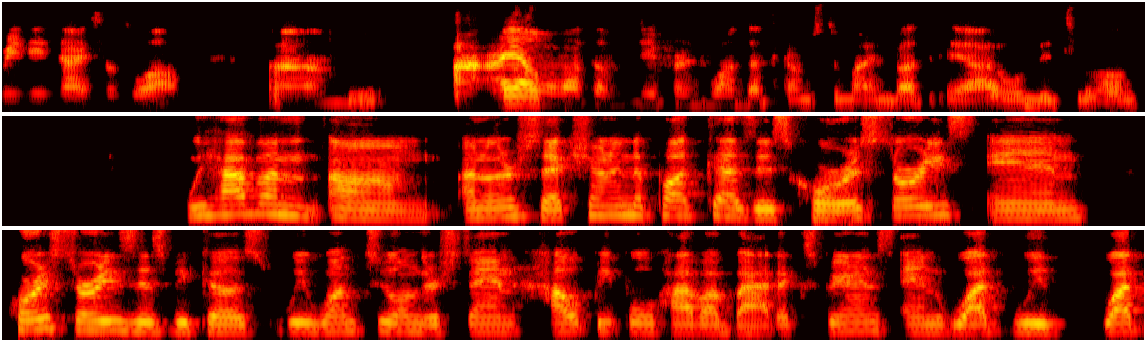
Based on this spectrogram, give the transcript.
really nice as well. Um, I, have a lot of different one that comes to mind, but yeah, it will be too long. We have an um, another section in the podcast is horror stories, and horror stories is because we want to understand how people have a bad experience and what we what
